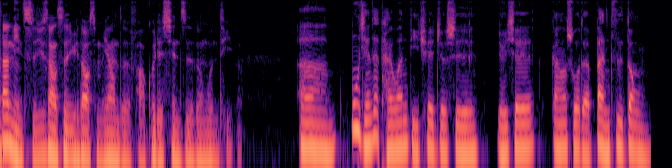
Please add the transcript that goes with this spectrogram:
但你实际上是遇到什么样的法规的限制跟问题了？呃，目前在台湾的确就是有一些刚刚说的半自动。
